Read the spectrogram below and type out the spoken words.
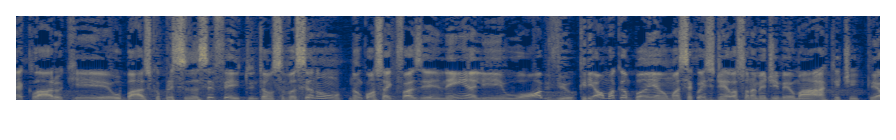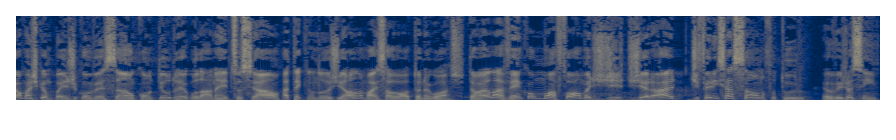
é claro que o básico precisa ser feito. Então, se você não, não consegue fazer nem ali o óbvio, criar uma campanha, uma sequência de relacionamento de e-mail marketing, criar umas campanhas de conversão, conteúdo regular na rede social, a tecnologia não vai salvar o teu negócio. Então, ela vem como uma forma de, de gerar diferenciação no futuro. Eu vejo assim.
